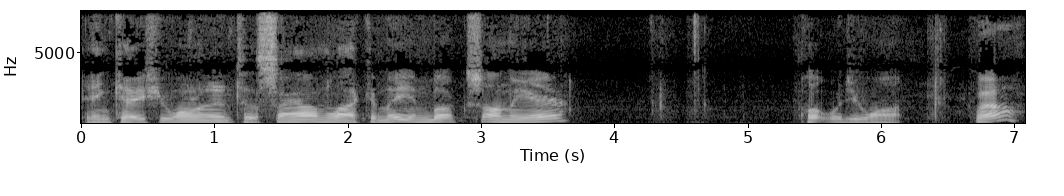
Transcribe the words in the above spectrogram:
in case you wanted it to sound like a million bucks on the air, what would you want? Well,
